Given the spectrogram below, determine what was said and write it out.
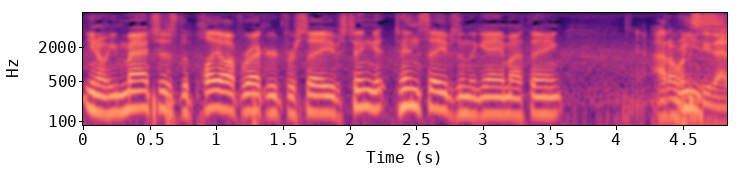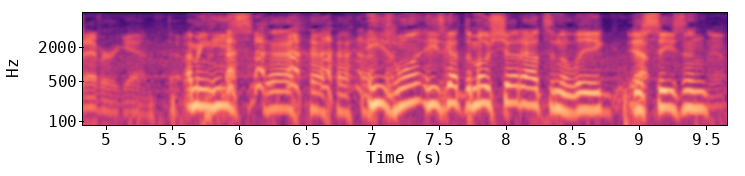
you know he matches the playoff record for saves, 10, 10 saves in the game. I think. I don't want to see that ever again. though. I mean, he's he's one. He's got the most shutouts in the league Yep. this season. Yep.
